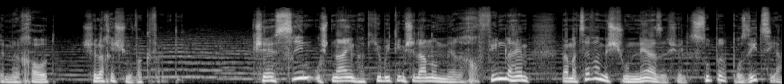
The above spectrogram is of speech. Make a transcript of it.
במרכאות, של החישוב הקוונטי. כש-22 הקיוביטים שלנו מרחפים להם במצב המשונה הזה של סופר פוזיציה,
